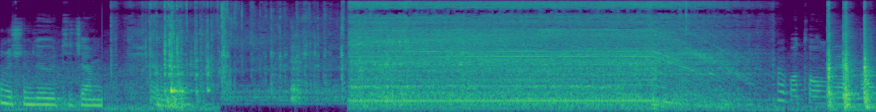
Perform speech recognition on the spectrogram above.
Bunu şimdi öğüteceğim. Şöyle. Robot olmayanlar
